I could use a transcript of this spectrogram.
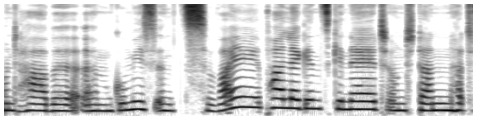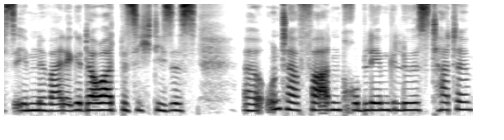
und habe, ähm, Gummis in 2 Paar Leggins genäht und dann hat es eben 'ne Weile gedauert, bis ich dieses, äh, Unterfadenproblem gelöst hatte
